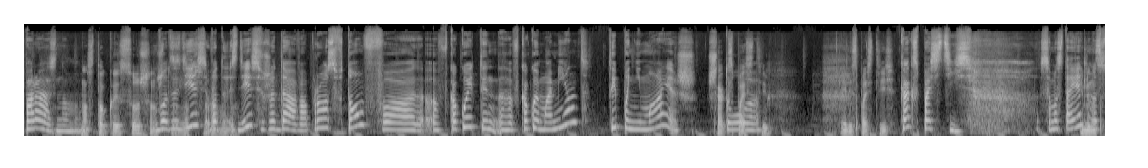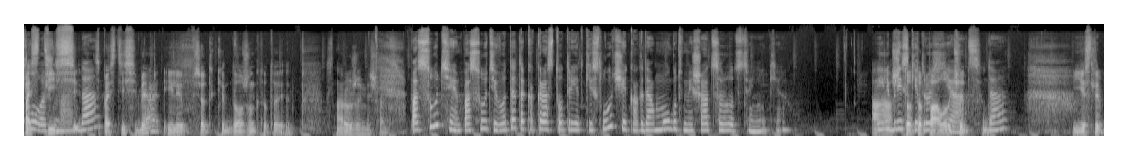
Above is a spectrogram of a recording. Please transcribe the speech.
по-разному. настолько иссушен, Вот что здесь, вот здесь уже да, вопрос в том, в, э, в какой ты, в какой момент ты понимаешь, Как что спасти? Или спастись? как спастись. Самостоятельно Именно спасти, сложно, да? спасти себя? Или все-таки должен кто-то снаружи вмешаться? По сути, по сути, вот это как раз тот редкий случай, когда могут вмешаться родственники А или близкие что-то друзья. получится? Да? Если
